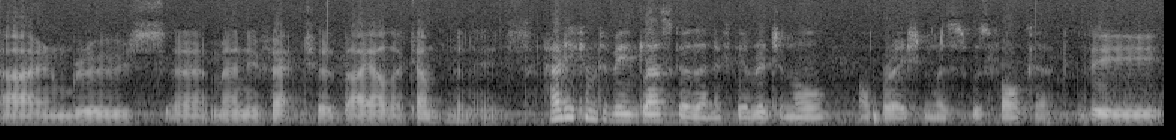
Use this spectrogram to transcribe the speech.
Irn-Brus uh, manufactured by other companies. How do you come to be in Glasgow then if the original operation was, was Falkirk? The,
